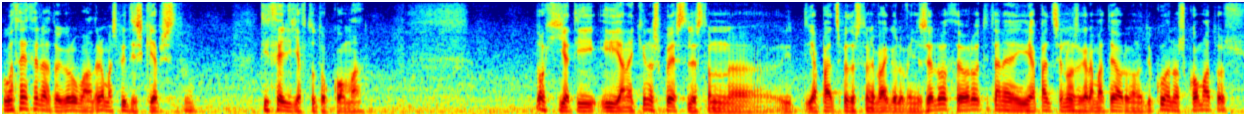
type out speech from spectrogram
Εγώ θα ήθελα τον Γιώργο Παπανδρέου να μας πει τη σκέψη του, τι θέλει για αυτό το κόμμα. Όχι, γιατί η ανακοίνωση που έστειλε στον, ε, η απάντηση που έδωσε στον Ευάγγελο Βενιζέλο, θεωρώ ότι ήταν η απάντηση ενός γραμματέα οργανωτικού, ενός κόμματος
